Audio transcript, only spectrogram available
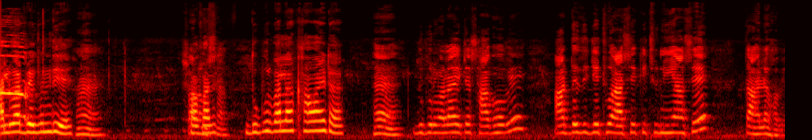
আলু আর বেগুন দিয়ে? হ্যাঁ। সকাল দুপুরবেলা খাওয়া এটা? হ্যাঁ দুপুরবেলা এটা শাক হবে। আর যদি জেঠু আসে কিছু নিয়ে আসে তাহলে হবে।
